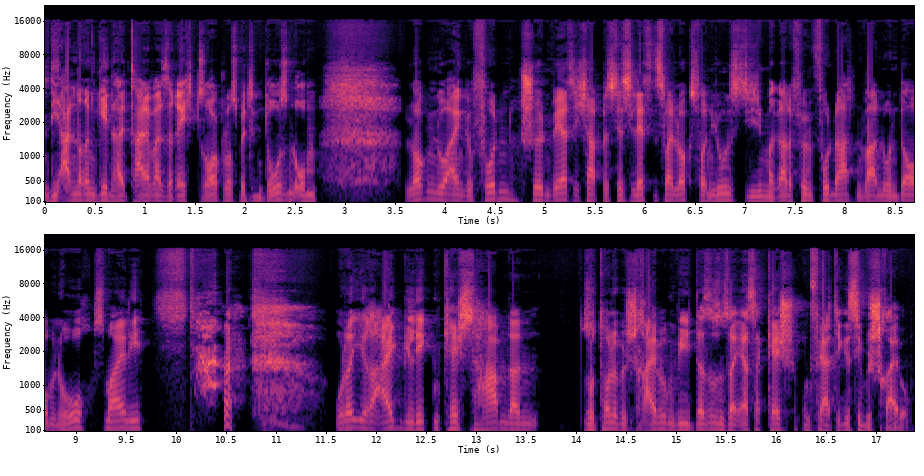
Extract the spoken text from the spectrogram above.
Die anderen gehen halt teilweise recht sorglos mit den Dosen um, loggen nur einen gefunden, schön wär's. Ich habe bis jetzt die letzten zwei Logs von News, die mal gerade fünf Funde hatten, waren nur ein Daumen hoch, Smiley. Oder ihre eigengelegten Caches haben dann so tolle Beschreibungen wie, das ist unser erster Cache und fertig ist die Beschreibung.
